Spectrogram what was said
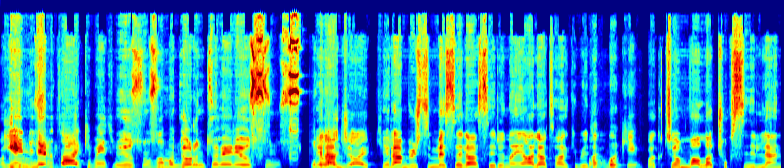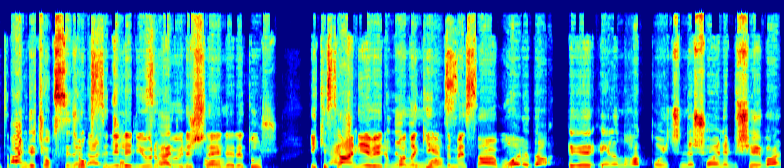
Bakar Yenileri mısın? takip etmiyorsunuz ama görüntü veriyorsunuz. Bu da acayip. Kerem Bürsin mesela Serenay'ı hala takip ediyor Bak mu? bakayım. Bakacağım valla çok sinirlendim. Ben de çok sinirlendim. çok sinirleniyorum böyle şu an. şeylere. Dur. İki saniye verin Gerçekten bana. inanılmaz. Girdim hesabına. Bu arada e, Elin Hakko için de şöyle bir şey var.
